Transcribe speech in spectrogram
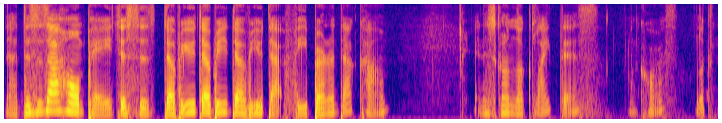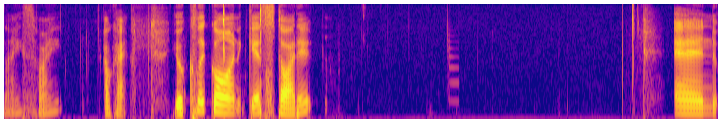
Now this is our homepage. This is www.feedburner.com and it's going to look like this. Of course, looks nice, right? Okay. You'll click on get started. And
